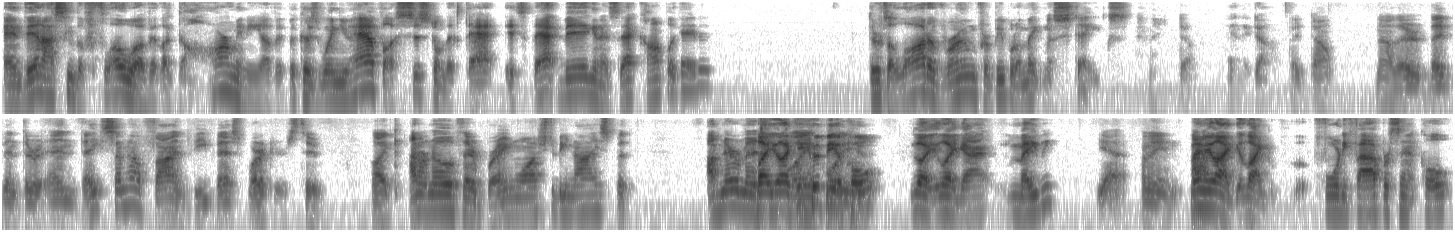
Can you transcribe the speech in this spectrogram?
and then I see the flow of it, like the harmony of it. Because when you have a system that that it's that big and it's that complicated, there's a lot of room for people to make mistakes, They don't. and they don't. They don't. No, they're they've been through it, and they somehow find the best workers too. Like I don't know if they're brainwashed to be nice, but I've never met a Like like it could be a employee who- cult. Like like I, maybe yeah, I mean, maybe I- like like forty five percent cult.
